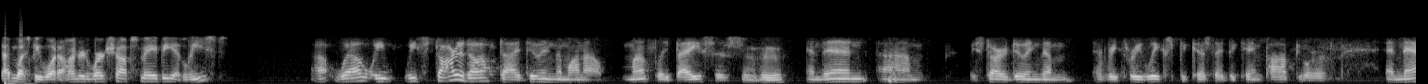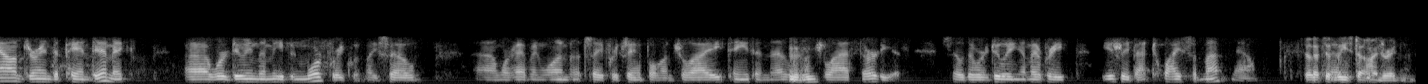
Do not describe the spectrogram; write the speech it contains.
that must be what 100 workshops maybe at least? Uh, well we we started off by doing them on a monthly basis. Mm-hmm. and then um, we started doing them every three weeks because they became popular. And now during the pandemic uh, we're doing them even more frequently. So uh, we're having one let's say for example on july 18th and another mm-hmm. on july 30th so that we're doing them every usually about twice a month now. So that's so, at least 100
